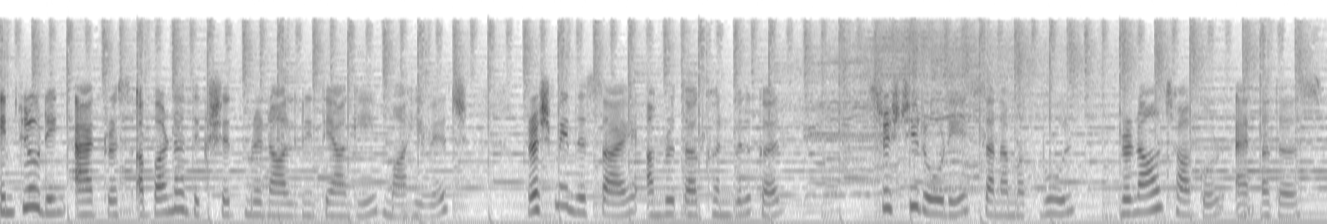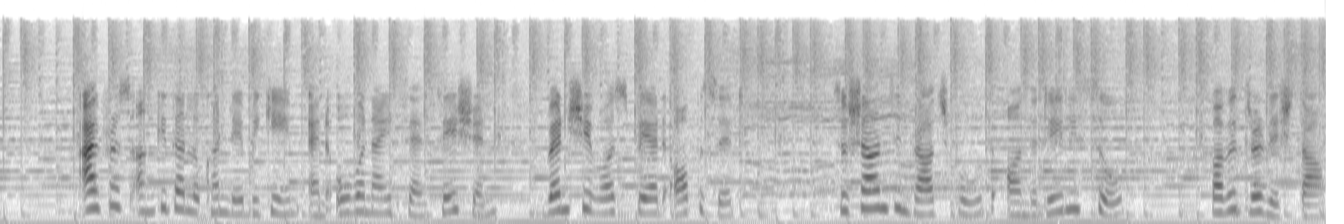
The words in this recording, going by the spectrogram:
including actress Aparna Dikshit, Mrinalini Tyagi, Mahi Vij, Rashmi Desai, Amruta Khanvilkar, Srishti Rode, Sana Makbul, Mrunal Thakur and others. Actress Ankita Lokhande became an overnight sensation when she was paired opposite Sushant Singh Rajput on the daily soap Pavitra Rishta.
